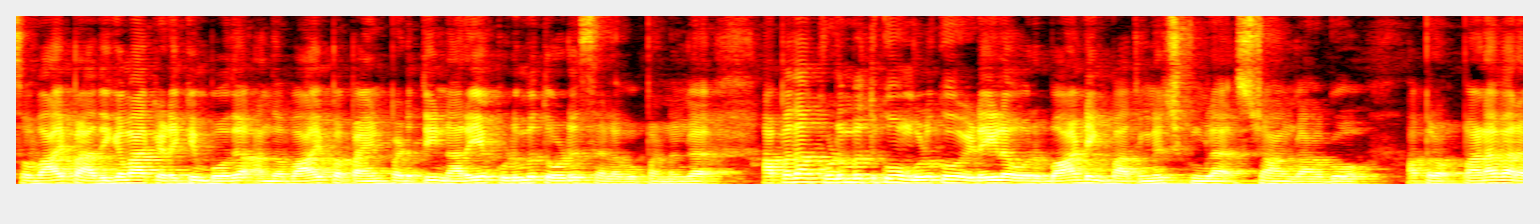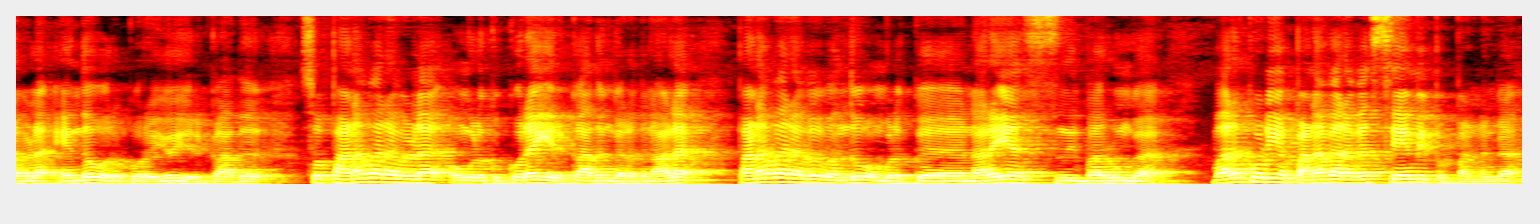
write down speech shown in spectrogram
ஸோ வாய்ப்பு அதிகமாக கிடைக்கும் போது அந்த வாய்ப்பை பயன்படுத்தி நிறைய குடும்பத்தோடு செலவு பண்ணுங்கள் அப்போ தான் குடும்பத்துக்கும் உங்களுக்கும் இடையில் ஒரு பாண்டிங் பார்த்தீங்கன்னு வச்சுக்கோங்களேன். ஸ்ட்ராங் ஆகும். அப்புறம் பணவரவில் எந்த ஒரு குறையும் இருக்காது. ஸோ பணவரவில் உங்களுக்கு குறை இருக்காதுங்கிறதுனால பணவரவு வந்து உங்களுக்கு நிறைய வருங்க. வரக்கூடிய பணவரவை சேமிப்பு பண்ணுங்கள்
